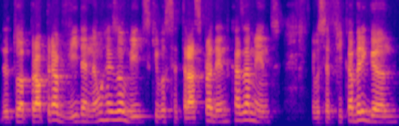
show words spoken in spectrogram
da tua própria vida não resolvidos que você traz para dentro do casamento. E você fica brigando,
